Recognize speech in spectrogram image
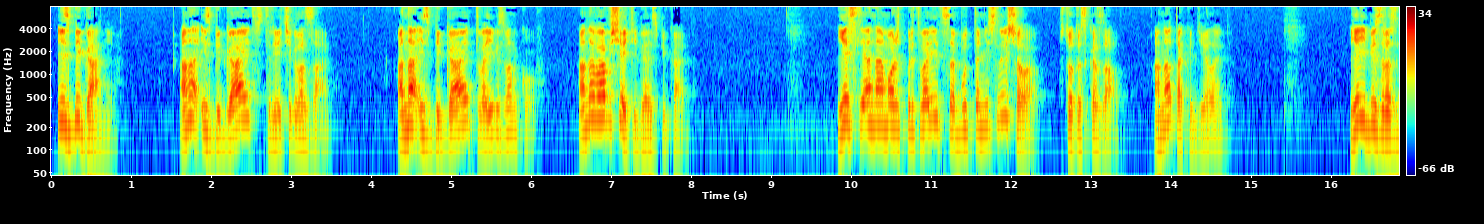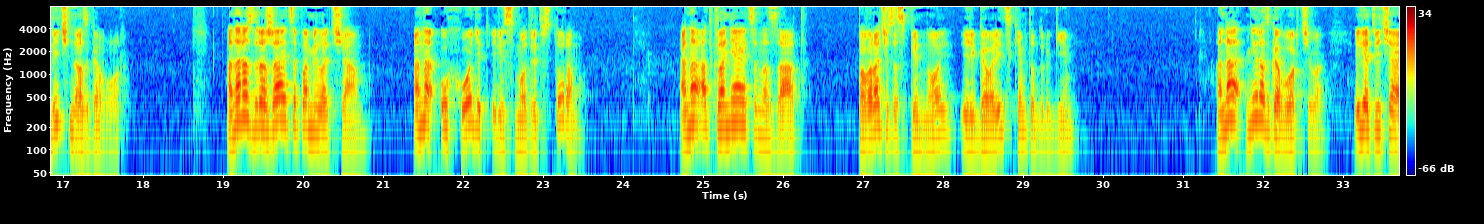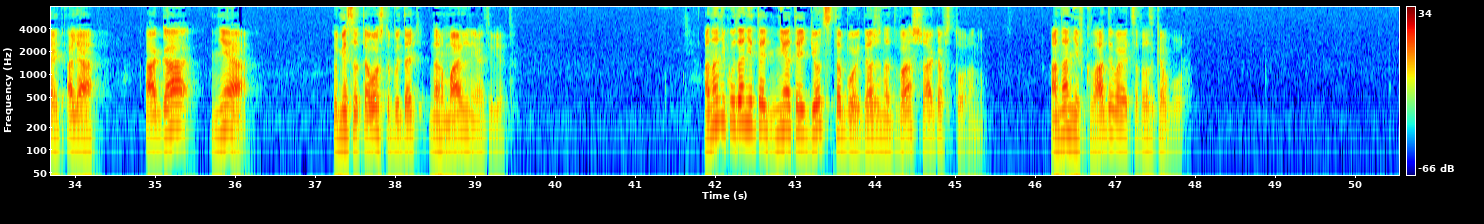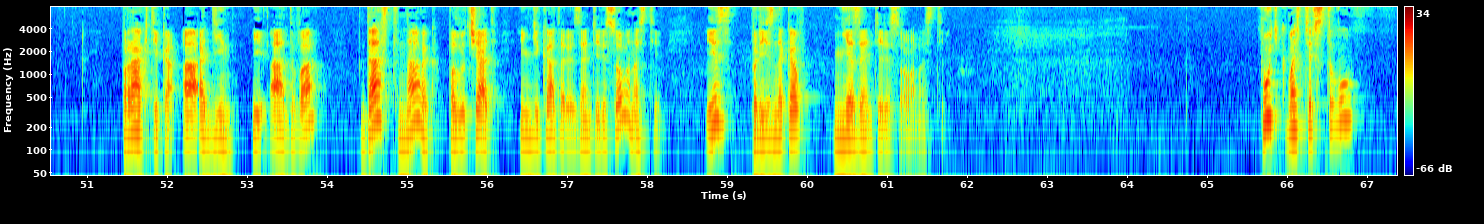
Избегание. Она избегает встречи глазами. Она избегает твоих звонков. Она вообще тебя избегает. Если она может притвориться, будто не слышала, что ты сказал, она так и делает. Ей безразличен разговор. Она раздражается по мелочам. Она уходит или смотрит в сторону. Она отклоняется назад, поворачивается спиной или говорит с кем-то другим. Она неразговорчива или отвечает а «ага, не вместо того, чтобы дать нормальный ответ. Она никуда не отойдет с тобой даже на два шага в сторону. Она не вкладывается в разговор. Практика А1 и А2 даст навык получать индикаторы заинтересованности из признаков незаинтересованности. Путь к мастерству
